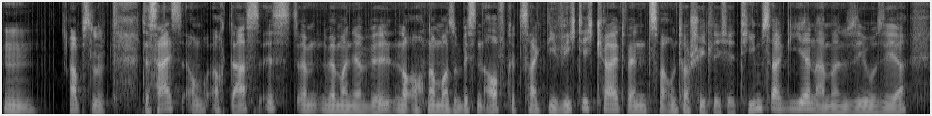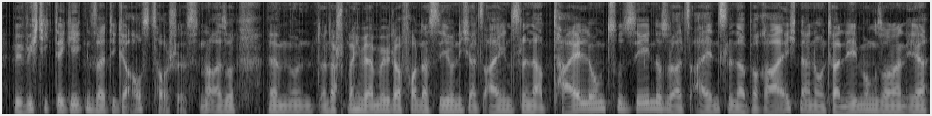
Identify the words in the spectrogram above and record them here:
Hm. Absolut. Das heißt, auch das ist, ähm, wenn man ja will, auch nochmal so ein bisschen aufgezeigt, die Wichtigkeit, wenn zwei unterschiedliche Teams agieren, einmal im SEO sehr, wie wichtig der gegenseitige Austausch ist. Ne? Also, ähm, und da sprechen wir immer wieder davon, dass SEO nicht als einzelne Abteilung zu sehen ist oder als einzelner Bereich in einer Unternehmung, sondern eher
